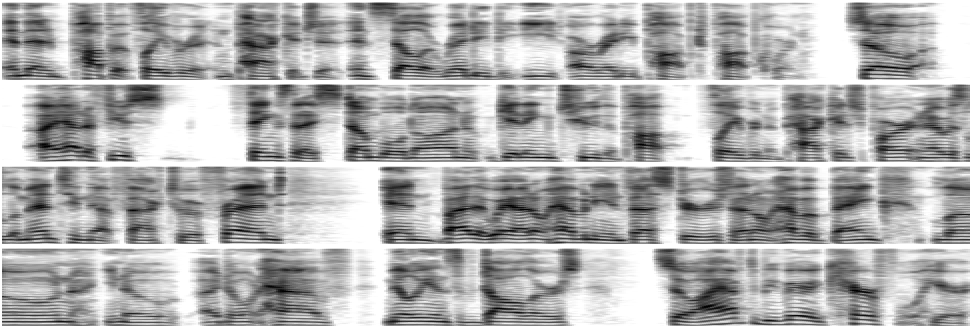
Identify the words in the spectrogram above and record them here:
and then pop it, flavor it, and package it and sell a ready to eat, already popped popcorn. So I had a few things that I stumbled on getting to the pop flavored and packaged part. And I was lamenting that fact to a friend. And by the way, I don't have any investors. I don't have a bank loan. You know, I don't have millions of dollars. So I have to be very careful here.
